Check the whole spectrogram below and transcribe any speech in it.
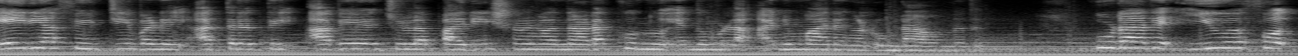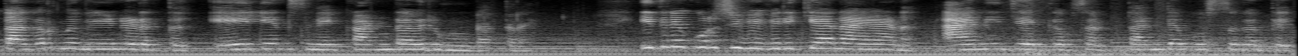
ഏരിയ ഫിഫ്റ്റി വണിൽ അത്തരത്തിൽ അവയെ വെച്ചുള്ള പരീക്ഷണങ്ങൾ നടക്കുന്നു എന്നുമുള്ള അനുമാനങ്ങൾ ഉണ്ടാവുന്നത്. കൂടാതെ യു എഫ് ഒ തകർന്നു വീണെടുത്ത് ഏലിയൻസിനെ കണ്ടവരുമുണ്ടത്രേ. ഇതിനെക്കുറിച്ച് വിവരിക്കാനായാണ് ആനി ജേക്കബ്സൺ തന്റെ പുസ്തകത്തിൽ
